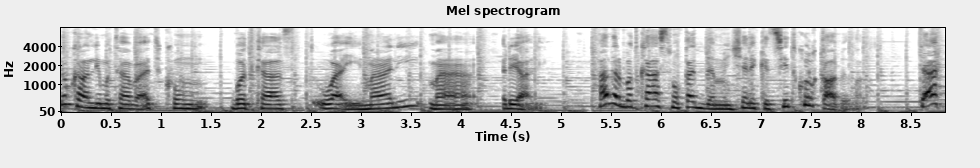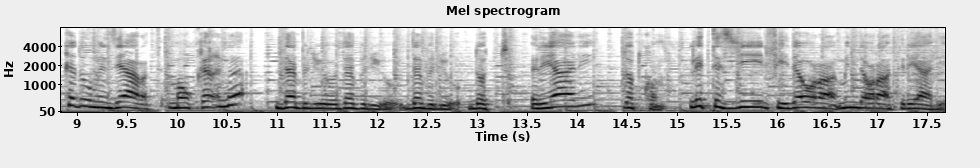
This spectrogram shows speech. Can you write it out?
شكرا لمتابعتكم بودكاست وعي مالي مع ريالي. هذا البودكاست مقدم من شركة سيدكو القابضة. تأكدوا من زيارة موقعنا www.riali.com للتسجيل في دورة من دورات ريالي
